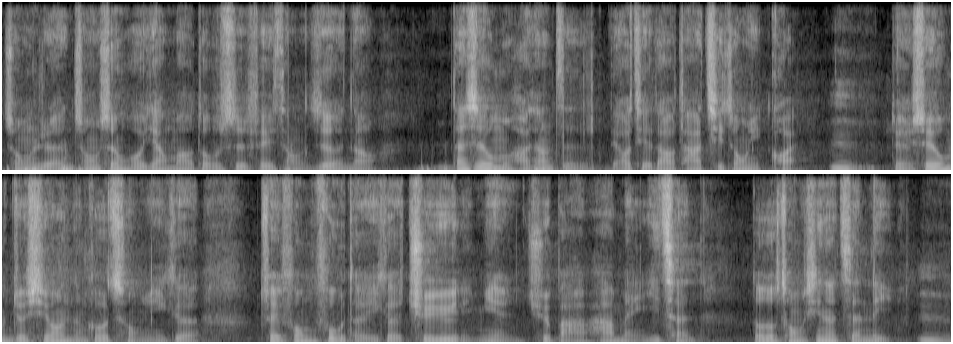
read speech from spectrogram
从人、从生活样貌都是非常热闹，但是我们好像只了解到它其中一块，嗯，对，所以我们就希望能够从一个最丰富的一个区域里面去把它每一层都都重新的整理，嗯。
